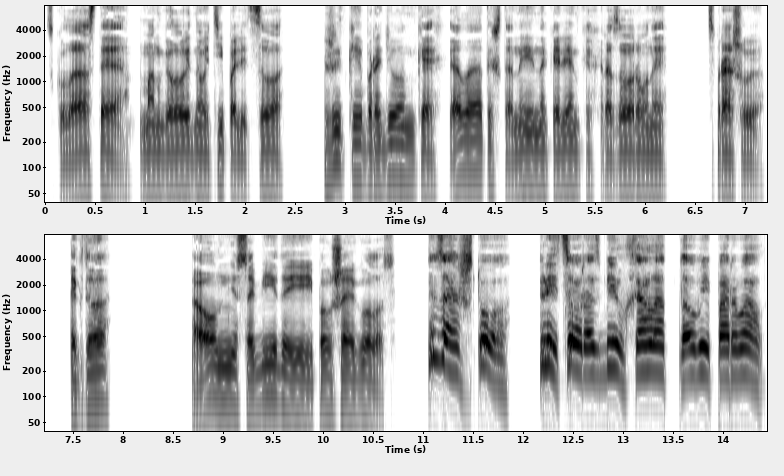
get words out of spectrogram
скуластое, монголоидного типа лицо, жидкая бороденка, халат и штаны на коленках разорваны. Спрашиваю, «Ты кто?» А он мне с обидой и повышая голос. «За что? Лицо разбил, халат новый порвал.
